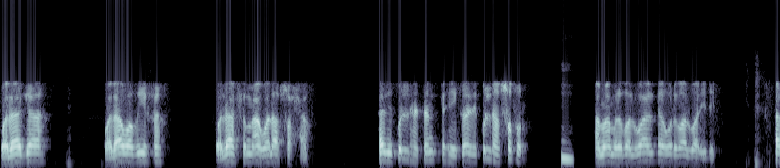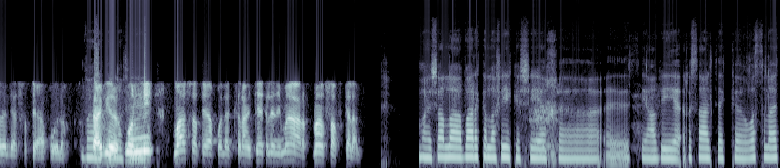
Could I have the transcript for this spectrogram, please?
ولا جاه ولا وظيفة ولا سمعة ولا صحة. هذه كلها تنتهي هذه كلها صفر أمام رضا الوالدة ورضا الوالدين. هذا اللي أستطيع أقوله. تعبير اني ما أستطيع أقول أكثر عن كيك لأني ما أعرف ما أنصف كلام. ما شاء الله بارك الله فيك الشيخ آه، سيابي رسالتك وصلت.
